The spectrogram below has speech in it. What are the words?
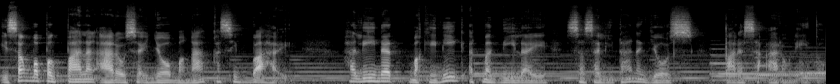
Isang mapagpalang araw sa inyo mga kasimbahay. Halina't makinig at magnilay sa salita ng Diyos para sa araw na ito.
